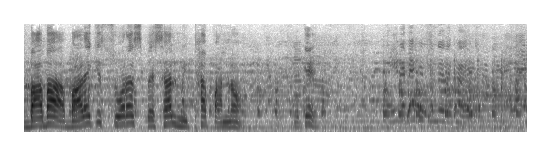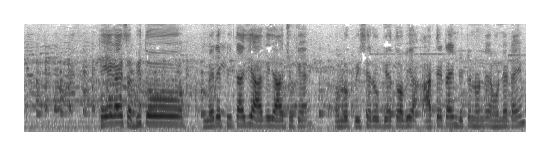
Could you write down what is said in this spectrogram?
बाबा बाड़े की स्वर स्पेशल मीठा पानो. ओके? ठीक है गाइस अभी तो मेरे पिताजी आगे जा चुके हैं। हम लोग पीछे रुक गए तो अभी आते टाइम रिटर्न होने होने टाइम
